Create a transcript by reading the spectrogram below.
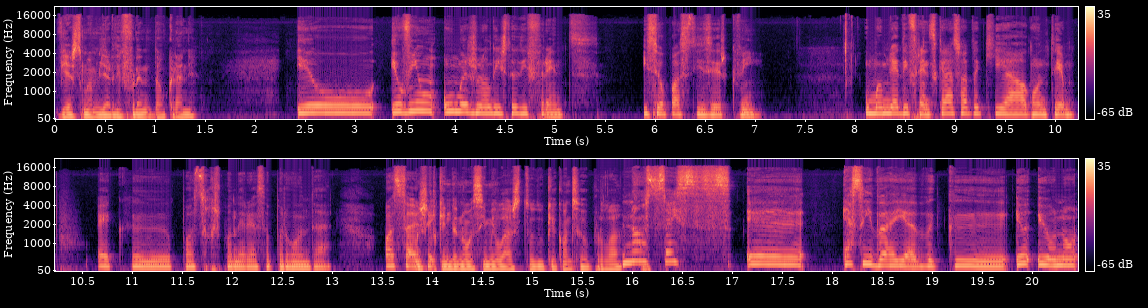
Vieste uma mulher diferente da Ucrânia? Eu, eu vi um, uma jornalista diferente. Isso eu posso dizer que vim. Uma mulher diferente, se calhar só daqui a algum tempo é que posso responder a essa pergunta. Ou seja, Mas porque ainda não assimilaste tudo o que aconteceu por lá? Não sei se. Uh, essa ideia de que eu, eu, não,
